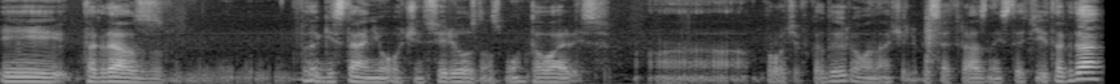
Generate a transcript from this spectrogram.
и тогда в Дагестане очень серьезно взбунтовались э, против Кадырова, начали писать разные статьи. Тогда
